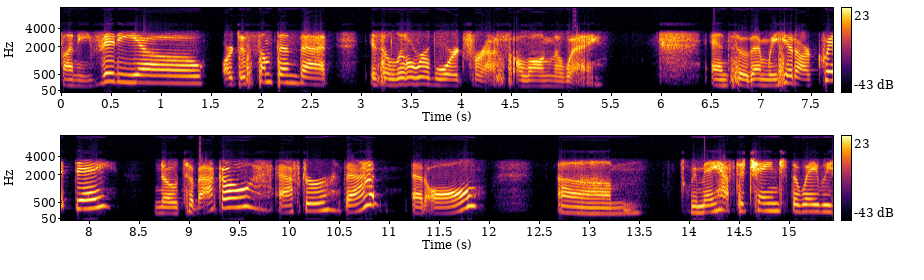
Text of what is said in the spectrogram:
funny video or just something that is a little reward for us along the way. And so then we hit our quit day, no tobacco after that at all. Um, we may have to change the way we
